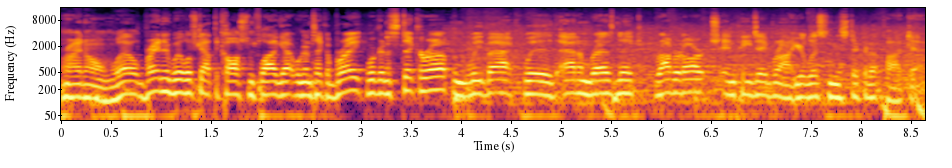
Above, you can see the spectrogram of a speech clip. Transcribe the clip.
Right on. Well, Brandon Wheeler's got the caution flag out. We're going to take a break. We're going to stick her up, and we'll be back with Adam Resnick, Robert Arch, and PJ Bryant. You're listening to Stickered Up Podcast.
